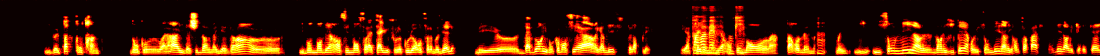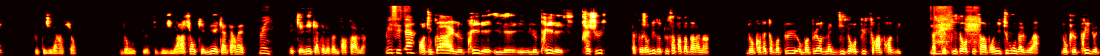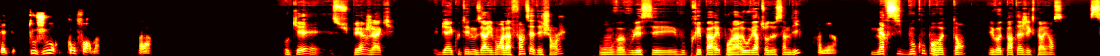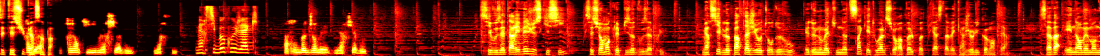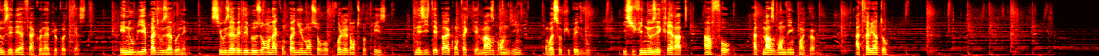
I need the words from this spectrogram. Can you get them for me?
Ils veulent pas de contraintes. Donc euh, voilà, ils achètent dans le magasin, euh, ils vont demander un renseignement sur la taille ou sur la couleur ou sur le modèle, mais euh, d'abord ils vont commencer à regarder si ça leur plaît. Et après Par eux-mêmes, demander un ok. renseignement euh, voilà, par eux-mêmes. Mm. Oui, ils, ils sont nés dans, le- dans les hyper, ils sont nés dans les grandes surfaces, ils sont nés dans les périphériques, toutes les générations. Donc euh, c'est une génération qui est née avec Internet Oui. et qui est née avec un téléphone portable. Oui, c'est ça. En tout cas, le prix, il est, il est, il- le prix, il est très juste parce qu'aujourd'hui, ils ont tout ça portable dans la main. Donc en fait, on peut plus, on peut plus leur mettre 10 euros de plus sur un produit parce que 10 euros de plus sur un produit, tout le monde va le voir. Donc le prix doit être toujours conforme. Ok, super Jacques. Eh bien écoutez, nous arrivons à la fin de cet échange. On va vous laisser vous préparer pour la réouverture de samedi. Très bien, Merci beaucoup pour votre temps et votre partage d'expérience. C'était super sympa. très gentil. Merci à vous. Merci. Merci beaucoup, Jacques. Passez une bonne journée. Merci à vous. Si vous êtes arrivé jusqu'ici, c'est sûrement que l'épisode vous a plu. Merci de le partager autour de vous et de nous mettre une note 5 étoiles sur Apple Podcast avec un joli commentaire. Ça va énormément nous aider à faire connaître le podcast. Et n'oubliez pas de vous abonner. Si vous avez des besoins en accompagnement sur vos projets d'entreprise, n'hésitez pas à contacter Mars Branding, on va s'occuper de vous. Il suffit de nous écrire à info at. À très bientôt.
